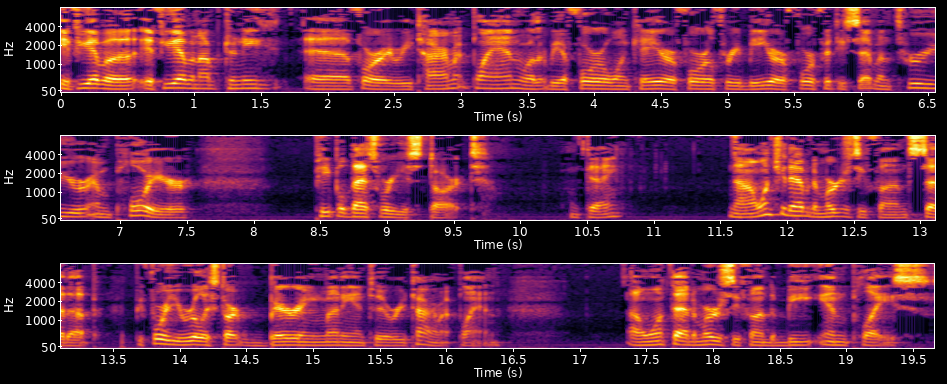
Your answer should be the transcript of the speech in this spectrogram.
If you have a if you have an opportunity uh, for a retirement plan, whether it be a 401k or a 403b or a 457 through your employer, people that's where you start. Okay. Now I want you to have an emergency fund set up before you really start burying money into a retirement plan. I want that emergency fund to be in place.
